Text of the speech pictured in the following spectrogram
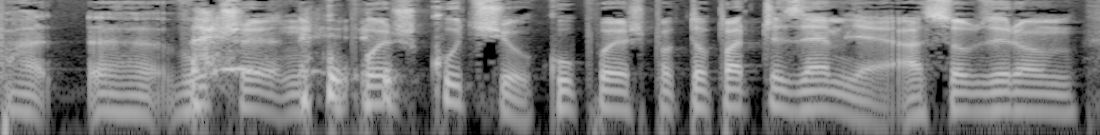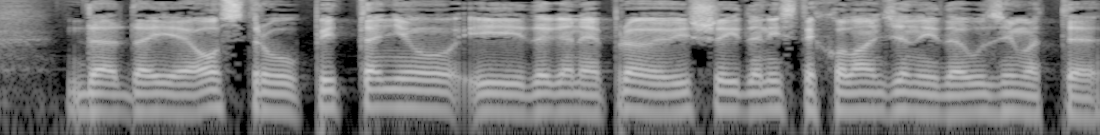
Pa, uh, Vuče, ne kupuješ kuću, kupuješ pa to parče zemlje, a s obzirom da, da je ostrovo u pitanju i da ga ne prave više i da niste holandjani da uzimate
